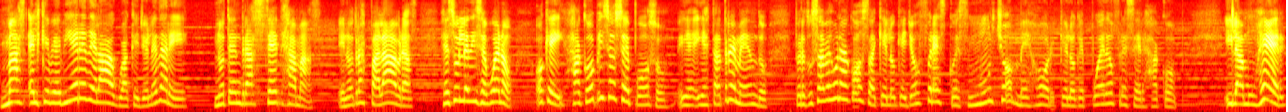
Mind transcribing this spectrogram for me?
mas el que bebiere del agua que yo le daré no tendrá sed jamás. En otras palabras, Jesús le dice, bueno, ok, Jacob hizo ese pozo y, está tremendo, pero tú sabes una cosa, que lo que yo ofrezco es mucho mejor que lo que puede ofrecer Jacob. Y la mujer,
